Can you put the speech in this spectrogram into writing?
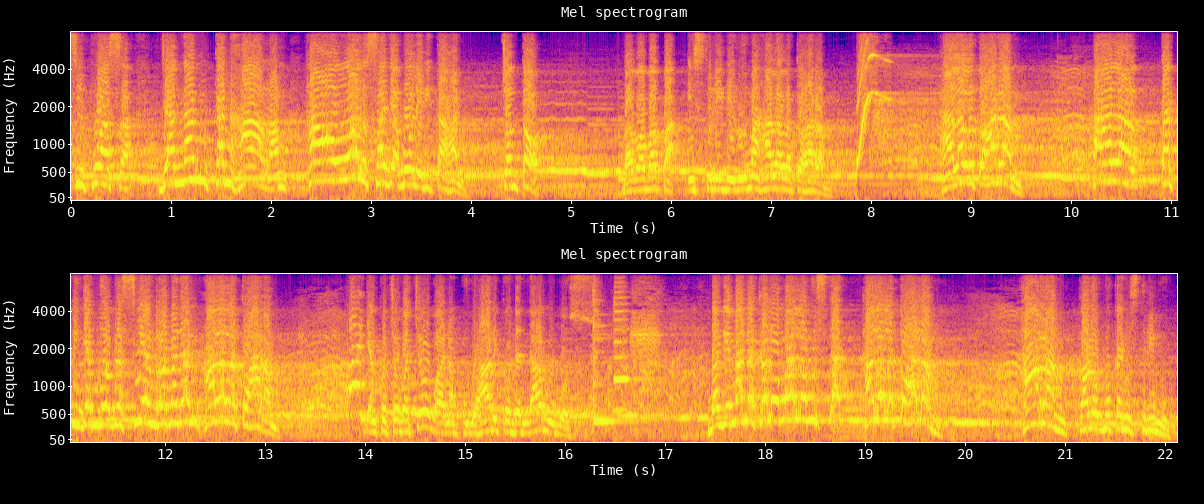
hasil puasa jangankan haram halal saja boleh ditahan. Contoh bapak-bapak istri di rumah halal atau haram? Halal atau haram? Halal tapi jam 12 siang Ramadan halal atau haram? Ah, jangan kau coba-coba 60 hari kau dendamu bos. Bagaimana kalau malam Ustaz? Halal atau haram? Haram kalau bukan istrimu.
